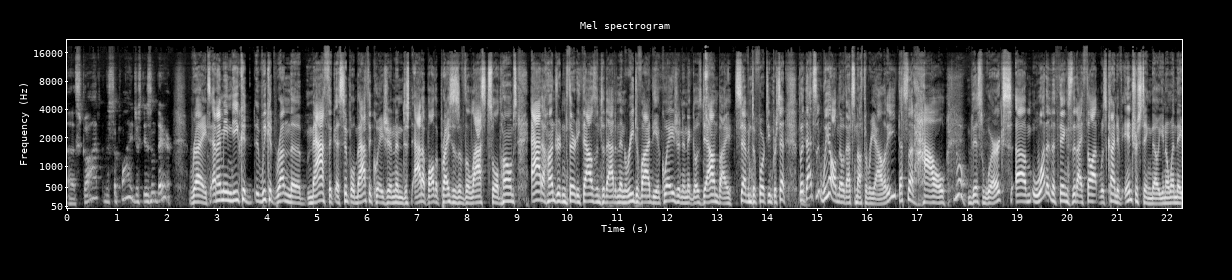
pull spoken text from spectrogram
uh, Scott, the supply just isn't there. Right, and I mean, you could we could run the math, a simple math equation, and just add up all the prices of the last sold homes, add one hundred and thirty thousand to that, and then redivide the equation, and it goes down by seven to fourteen percent. But yeah. that's we all know that's not the reality. That's not how no. this works. Um, one of the things that I thought was kind of interesting, though, you know, when they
